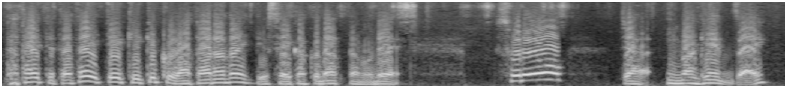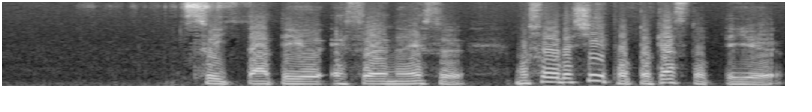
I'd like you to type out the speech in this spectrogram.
叩いて叩いて結局渡らないっていう性格だったので、それを、じゃあ今現在、Twitter っていう SNS もそうですし、ポッドキャストっていう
